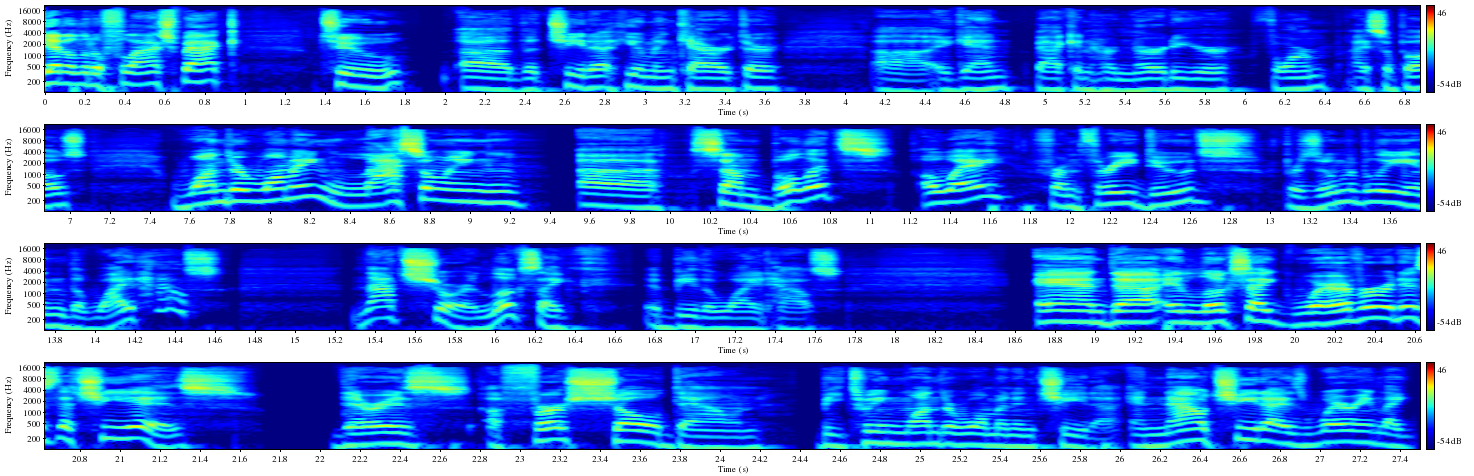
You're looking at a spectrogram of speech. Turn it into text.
Get a little flashback to uh, the cheetah human character. Uh, again, back in her nerdier form, I suppose. Wonder Woman lassoing uh, some bullets away from three dudes, presumably in the White House. Not sure. Looks like it'd be the White House. And uh, it looks like wherever it is that she is, there is a first showdown between Wonder Woman and Cheetah. And now Cheetah is wearing like,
